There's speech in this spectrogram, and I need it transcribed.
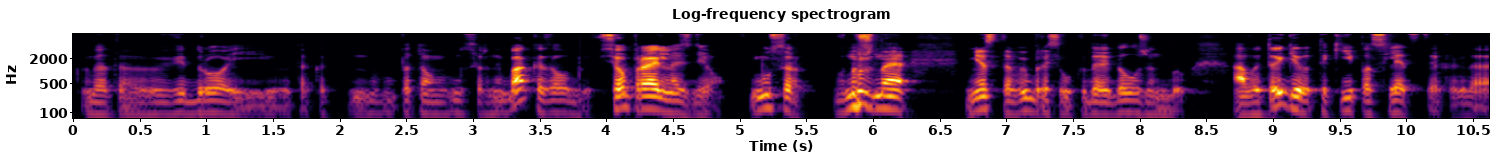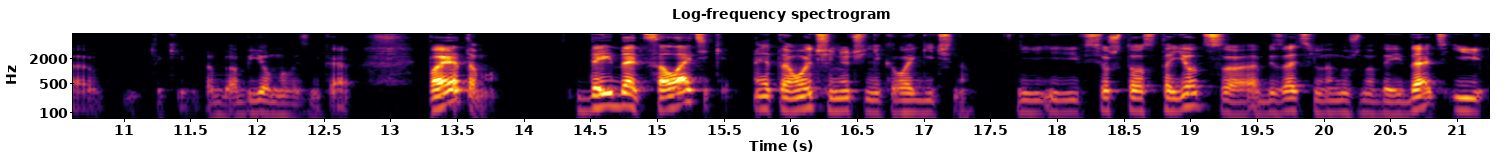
куда-то в ведро и вот так вот потом в мусорный бак, казалось бы, все правильно сделал. Мусор в нужное место выбросил, куда и должен был. А в итоге вот такие последствия, когда такие вот объемы возникают. Поэтому доедать салатики это очень-очень экологично. И, и все, что остается, обязательно нужно доедать. И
